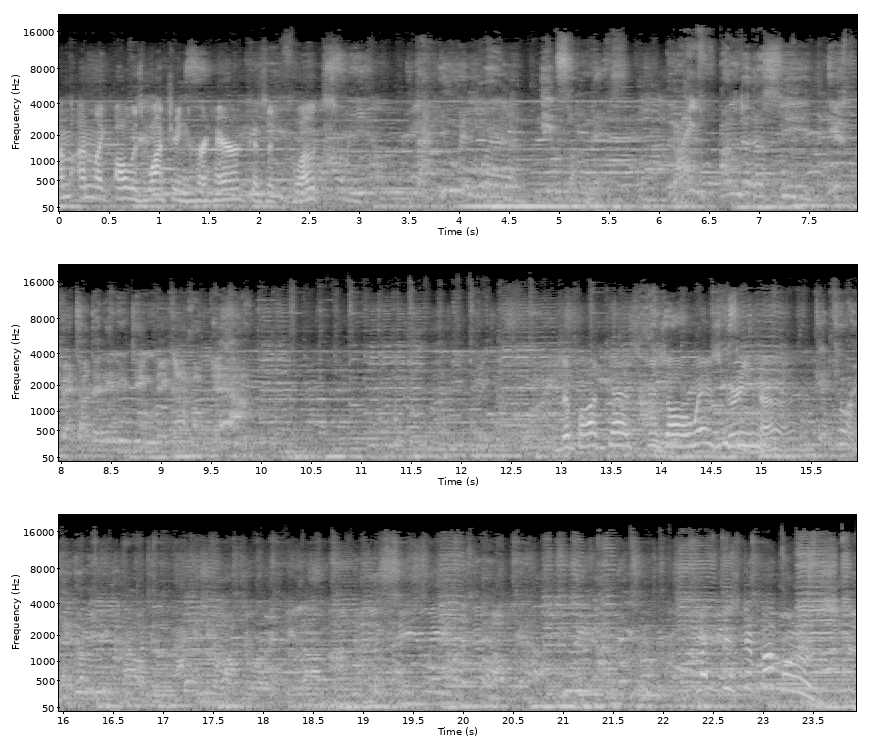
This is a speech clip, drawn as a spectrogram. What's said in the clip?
I'm, I'm like always watching her hair because it floats. The human world is a mess. Life under the sea is better than anything they got up there. The podcast is always greener. Get your head up in the clouds and back into your water Mr. Bubbles.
